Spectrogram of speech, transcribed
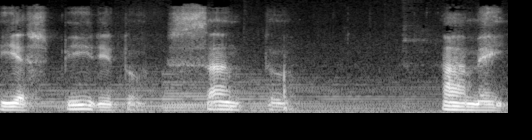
e Espírito Santo. Amém.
